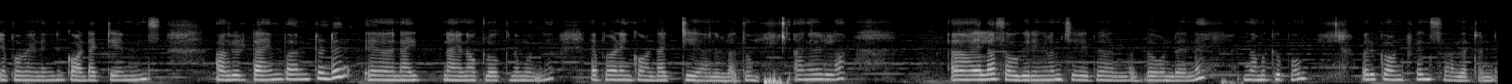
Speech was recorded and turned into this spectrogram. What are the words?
എപ്പോൾ വേണമെങ്കിലും കോണ്ടാക്ട് ചെയ്യാൻ മീൻസ് അവരൊരു ടൈം പറഞ്ഞിട്ടുണ്ട് നൈറ്റ് നയൻ ഓ ക്ലോക്കിന് മുന്നേ എപ്പോൾ വേണമെങ്കിൽ കോണ്ടാക്ട് ചെയ്യാനുള്ളതും. അങ്ങനെയുള്ള എല്ലാ സൗകര്യങ്ങളും ചെയ്തു തന്നതുകൊണ്ട് തന്നെ നമുക്കിപ്പം ഒരു കോൺഫിഡൻസ് വന്നിട്ടുണ്ട്.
